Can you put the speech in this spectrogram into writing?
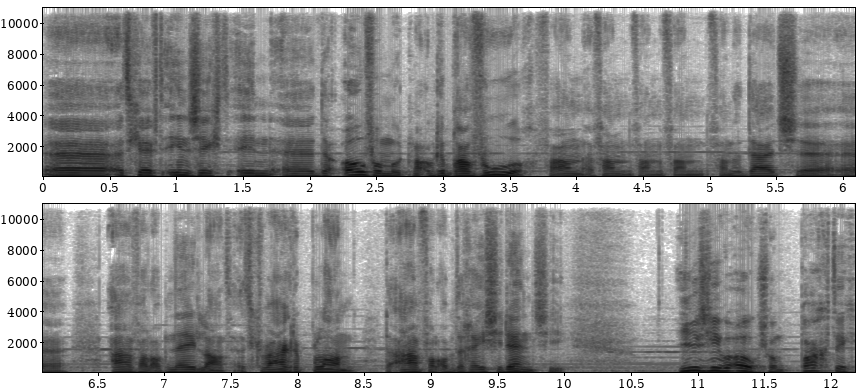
Uh, het geeft inzicht in uh, de overmoed, maar ook de bravoure van, van, van, van, van de Duitse uh, aanval op Nederland. Het gewaagde plan, de aanval op de residentie. Hier zien we ook zo'n prachtig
